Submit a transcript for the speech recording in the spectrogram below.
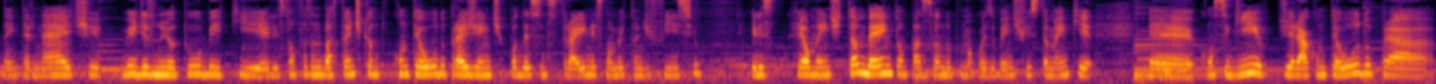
na internet, vídeos no YouTube que eles estão fazendo bastante conteúdo pra gente poder se distrair nesse momento tão difícil. Eles realmente também estão passando por uma coisa bem difícil também, que é conseguir gerar conteúdo para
